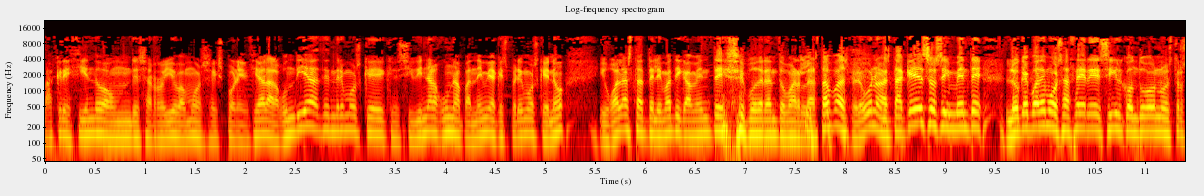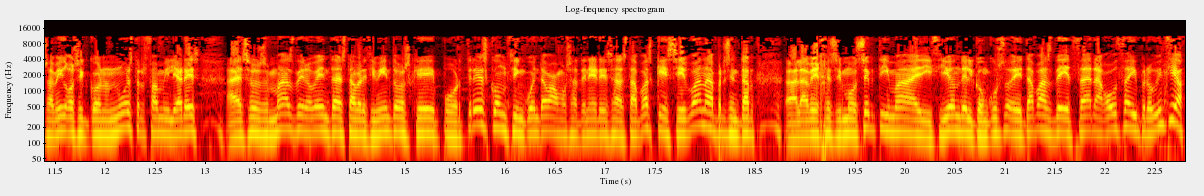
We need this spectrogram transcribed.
va creciendo a un desarrollo, vamos, exponencial. Algún día tendremos que, que, si viene alguna pandemia, que esperemos que no, igual hasta telemáticamente se podrán tomar las tapas, pero bueno, hasta que eso se invente, lo que podemos hacer es ir con todos nuestros amigos y con nuestros familiares a esos más de 90 establecimientos que por 3,50 vamos a tener esas tapas que se van a presentar a la vigésimo séptima edición del concurso de tapas de Zaragoza y provincia,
